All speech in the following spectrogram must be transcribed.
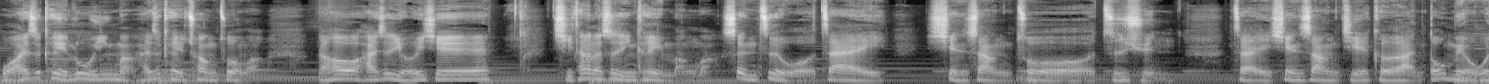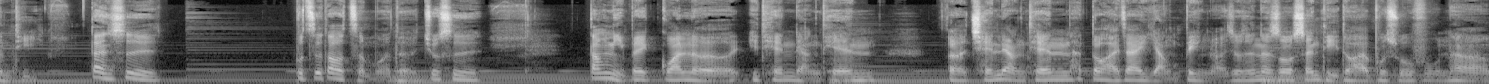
我还是可以录音嘛，还是可以创作嘛，然后还是有一些其他的事情可以忙嘛，甚至我在线上做咨询，在线上接个案都没有问题。但是。不知道怎么的，就是当你被关了一天两天，呃，前两天都还在养病了，就是那时候身体都还不舒服，那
